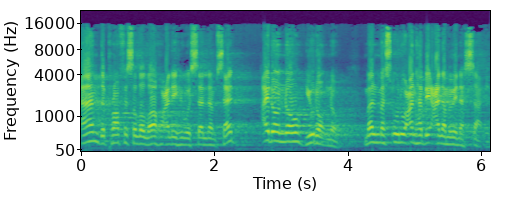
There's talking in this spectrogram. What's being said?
And the Prophet ﷺ said, I don't know, you don't know. ما المسؤول عنها بأعلم من السائل.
